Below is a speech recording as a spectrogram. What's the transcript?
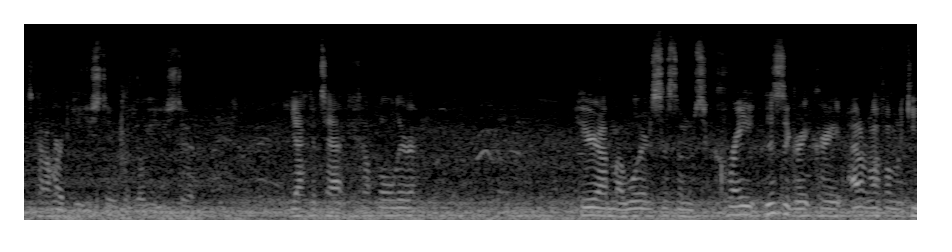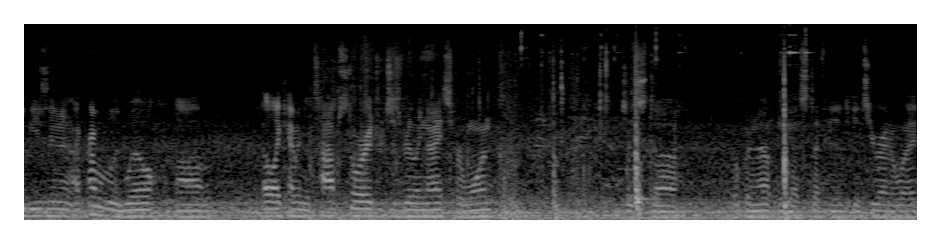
It's kind of hard to get used to, but you'll get used to it. Yak Attack cup holder. Here I have my Wilderness Systems crate. This is a great crate. I don't know if I'm going to keep using it. I probably will. Um, I like having the top storage, which is really nice for one. Just uh, open it up and you got stuff you need to get to right away.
